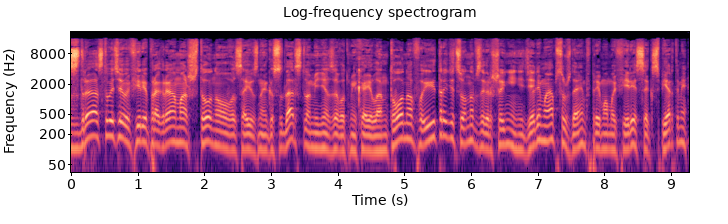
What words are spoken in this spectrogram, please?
Здравствуйте, в эфире программа «Что нового союзное государство?». Меня зовут Михаил Антонов, и традиционно в завершении недели мы обсуждаем в прямом эфире с экспертами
